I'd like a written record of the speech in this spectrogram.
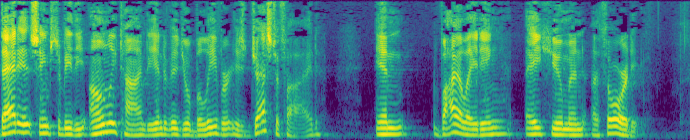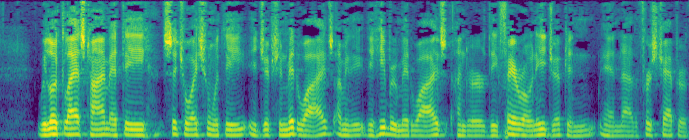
that is, seems to be the only time the individual believer is justified in violating a human authority. We looked last time at the situation with the Egyptian midwives, I mean, the, the Hebrew midwives under the Pharaoh in Egypt in, in uh, the first chapter of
